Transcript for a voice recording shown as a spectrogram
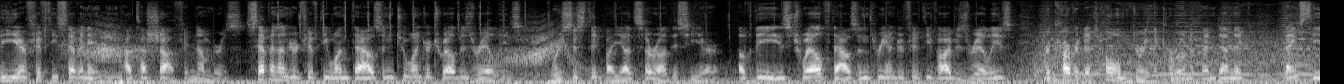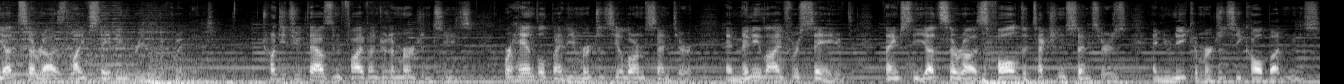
The year 5780, Hatashaf in numbers. 751,212 Israelis were assisted by Yad Sarah this year. Of these, 12,355 Israelis recovered at home during the corona pandemic thanks to Yad Sarah's life-saving breathing equipment. 22,500 emergencies were handled by the Emergency Alarm Center, and many lives were saved thanks to Yad Sarah's fall detection sensors and unique emergency call buttons.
